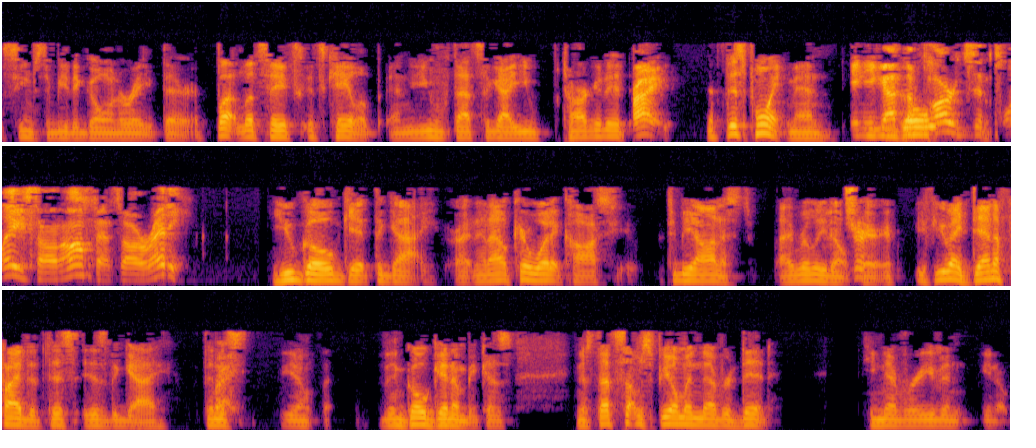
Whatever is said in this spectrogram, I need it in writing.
Seems to be the going rate there. But let's say it's it's Caleb, and you that's the guy you targeted. Right at this point, man. And you got go, the parts in place on offense already. you go get the guy, right? And I don't care what it costs you. To be honest, I really don't Sure. care. If if you identify that this is the guy, then Right. it's you know, then go get him because you know that's something Spielman never did. He never even you know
